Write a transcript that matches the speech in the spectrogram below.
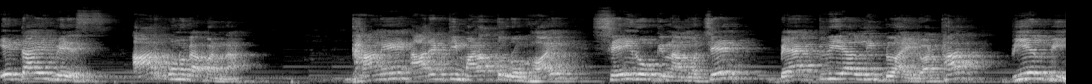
এটাই বেশ, আর কোনো ব্যাপার না। ধানে আরেকটি মারাত্মক রোগ হয়, সেই রোগটির নাম হচ্ছে ব্যাকটেরিয়াল লিপ ব্লাইট অর্থাৎ বিএলবি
